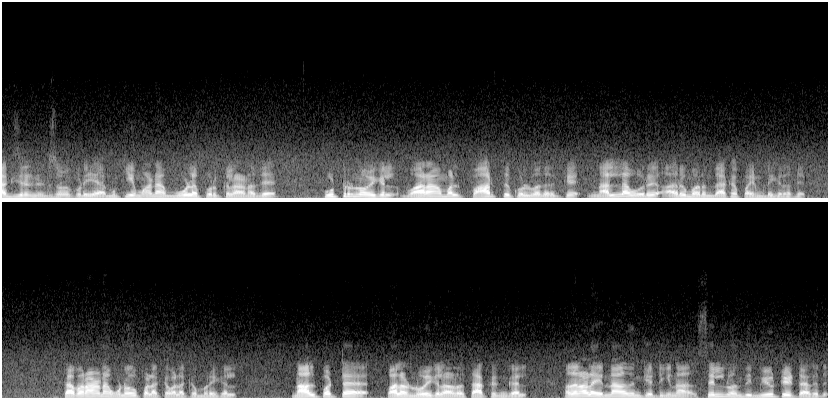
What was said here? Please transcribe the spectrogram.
ஆக்சிடென்ட் என்று சொல்லக்கூடிய முக்கியமான மூலப்பொருட்களானது புற்றுநோய்கள் வராமல் பார்த்து கொள்வதற்கு நல்ல ஒரு அருமருந்தாக பயன்படுகிறது. தவறான உணவு பழக்க வழக்க முறைகள் நாள்பட்ட பல நோய்களான தாக்கங்கள். அதனால் என்ன ஆகுதுன்னு கேட்டிங்கன்னா செல் வந்து மியூட்டேட் ஆகுது.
